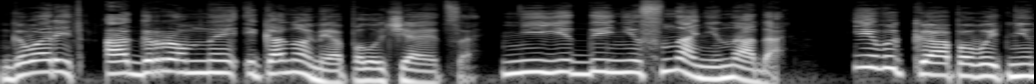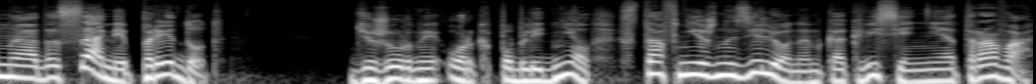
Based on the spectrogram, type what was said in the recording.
Говорит, огромная экономия получается. Ни еды, ни сна не надо. И выкапывать не надо, сами придут. Дежурный орк побледнел, став нежно-зеленым, как весенняя трава.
